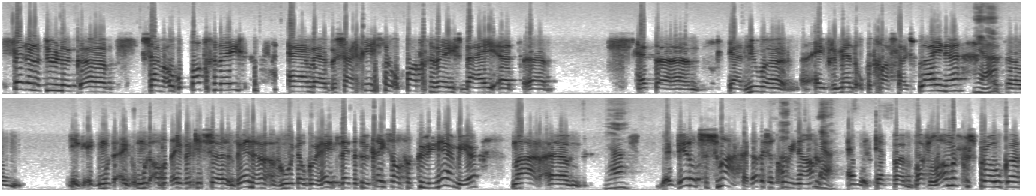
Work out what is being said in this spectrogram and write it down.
verder natuurlijk zijn we ook op pad geweest. En we, we zijn gisteren op pad geweest bij het het, uh, ja, het nieuwe evenement op het Gasthuisplein. Hè? Ja. Het, uh, ik, ik, moet, ik moet altijd eventjes uh, wennen hoe het ook alweer heet. Het heet natuurlijk geen Zandvoort culinair meer. Maar um, ja. Wereldse Smaken, dat is het goede naam. Oh, ja. En ik heb uh, Bas Lammers gesproken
